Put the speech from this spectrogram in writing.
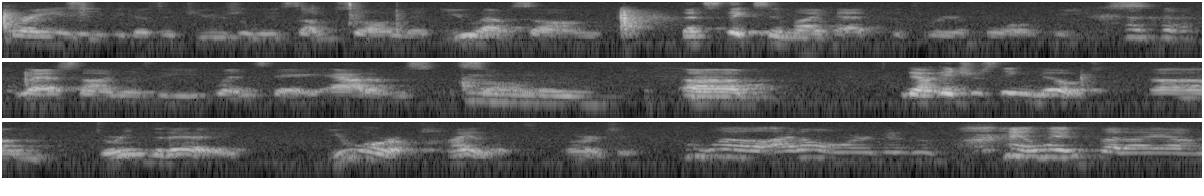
crazy because it's usually some song that you have sung that sticks in my head for three or four weeks. Last time was the Wednesday Addams song. Um, now, interesting note. Um, during the day, you are a pilot, aren't you? Well, I don't work as a pilot, but I um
